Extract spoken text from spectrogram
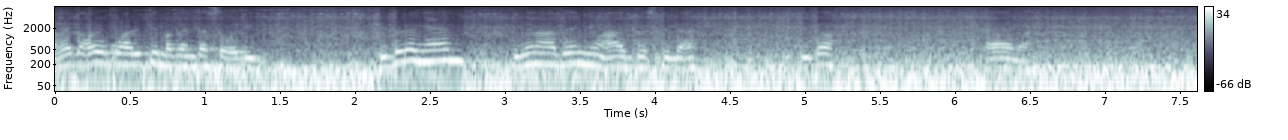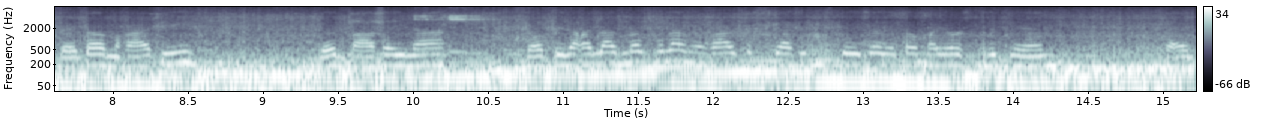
Nakita ko yung quality maganda, solid. Dito lang yan. Tingnan natin yung address nila. Dito. Ayan o. So ito, Makati. Doon, Pasay na. So pinaka-landmark nila, yung Caltex Gasoline Station. Ito, Mayor Street na yan. Ayan,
